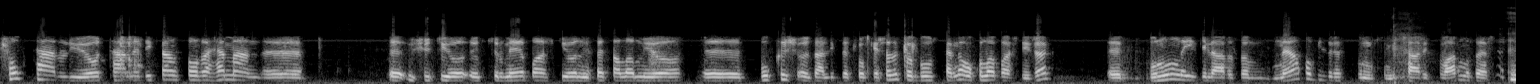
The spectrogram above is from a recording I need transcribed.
çok terliyor. Terledikten sonra hemen e, e, üşütüyor, öksürmeye başlıyor, nefes alamıyor. E, bu kış özellikle çok yaşadık ve bu sene okula başlayacak. E, bununla ilgili aradım. Ne yapabiliriz bunun için? Bir çaresi var mıdır? Ee,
